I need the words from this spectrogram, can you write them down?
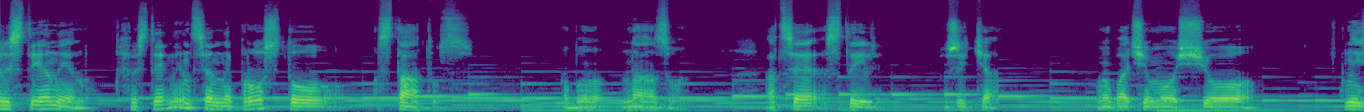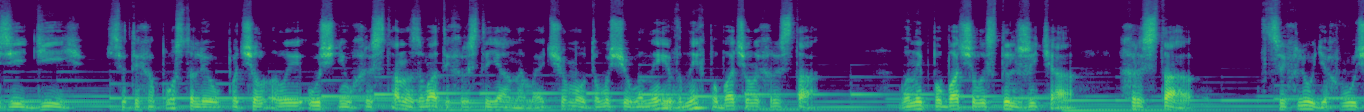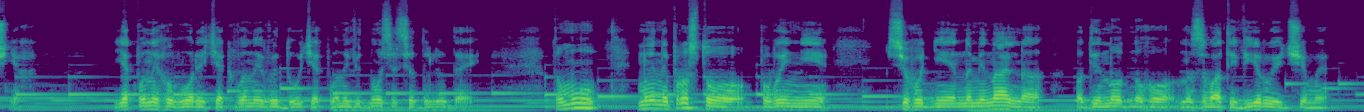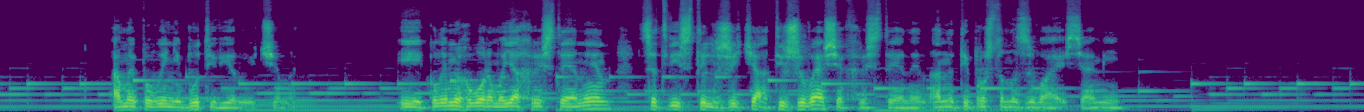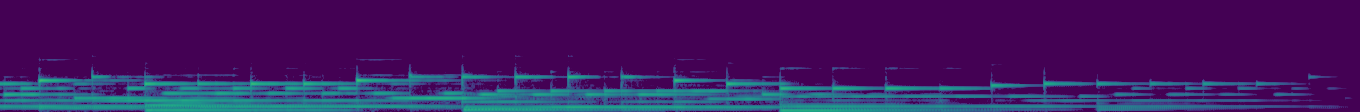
християнин. Християнин це не просто статус або назва, а це стиль життя. Ми бачимо, що в книзі дій святих апостолів почали учнів Христа називати християнами. Чому? Тому що вони в них побачили Христа. Вони побачили стиль життя Христа в цих людях, в учнях, як вони говорять, як вони ведуть, як вони відносяться до людей. Тому ми не просто повинні сьогодні номінально один одного називати віруючими, а ми повинні бути віруючими. І коли ми говоримо я християнин, це твій стиль життя. Ти живеш як християнин, а не ти просто називаєшся. Амінь.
